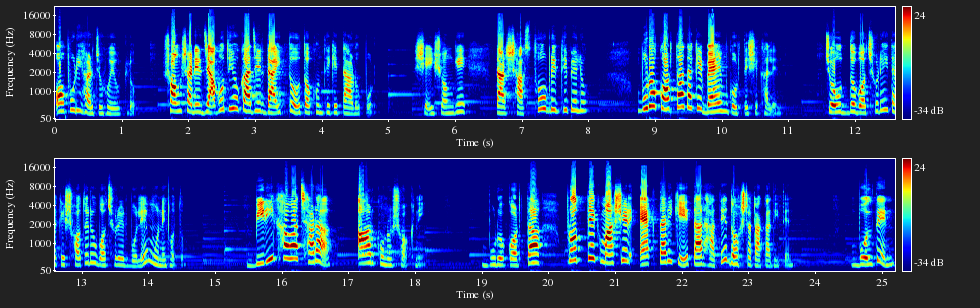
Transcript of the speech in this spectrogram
অপরিহার্য হয়ে উঠল। সংসারের যাবতীয় কাজের দায়িত্ব তখন থেকে তার ওপর। সেই সঙ্গে তার স্বাস্থ্যও বৃদ্ধি পেল। বুড়ো কর্তা তাকে ব্যায়াম করতে শেখালেন। চৌদ্দ বছরেই তাকে সতেরো বছরের বলে মনে হতো। বিড়ি খাওয়া ছাড়া আর কোনো শখ নেই। বুড়ো কর্তা প্রত্যেক মাসের এক তারিখে তার হাতে দশটা টাকা দিতেন। বলতেন,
